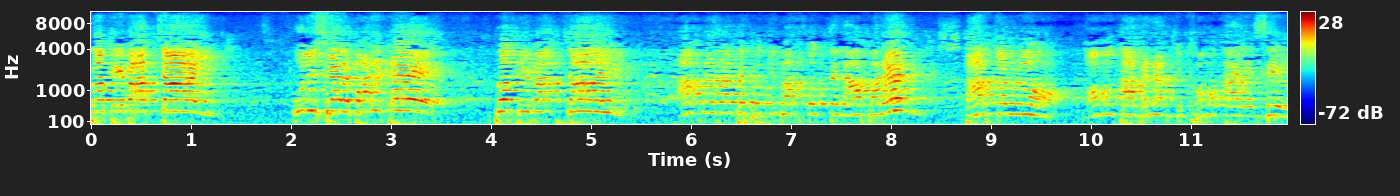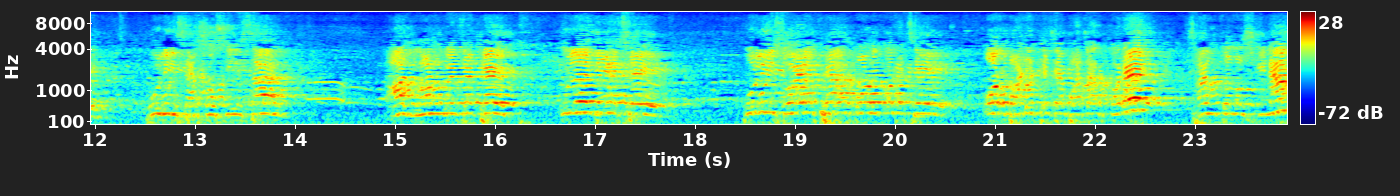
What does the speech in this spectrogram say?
প্রতিবাদ চাই। পুলিশের বাড়িতে প্রতিবাদ চাই। আপনারা যাতে প্রতিবাদ করতে না পারেন, তার জন্য মমতা ব্যানার্জি ক্ষমতায় এসে পুলিশ অ্যাসোসিয়েশন আর নন গেজেটেড তুলে দিয়েছে। পুলিশ ওয়েলফেয়ার বড় করেছে। ওর বাড়ি থেকে বাজার করে শান্তনু সিনহা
